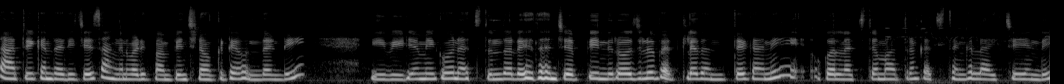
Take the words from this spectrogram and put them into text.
సాత్వికని రెడీ చేసి అంగన్వాడికి పంపించిన ఒకటే ఉందండి. ఈ వీడియో మీకు నచ్చుతుందో లేదో అని చెప్పి ఇన్ని రోజులు పెట్టలేదు అంతే కానీ ఒకవేళ నచ్చితే మాత్రం ఖచ్చితంగా లైక్ చేయండి.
